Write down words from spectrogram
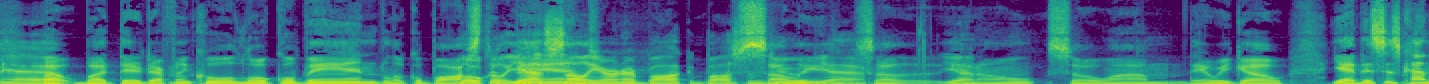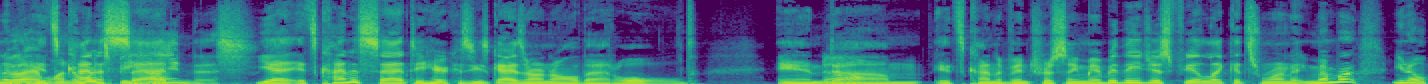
Yeah, yeah. but but they're definitely cool. Local band, local Boston. local. Yeah, band. Sully Erna, Bo- Boston Sully, dude. Yeah, so Yeah. you know, so um, there we go. Yeah, this is kind of but it's kind of sad. behind this. Yeah, it's kind of sad to hear because these guys aren't all that old. And No. um, it's kind of interesting. Maybe they just feel like it's running. Remember, you know,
